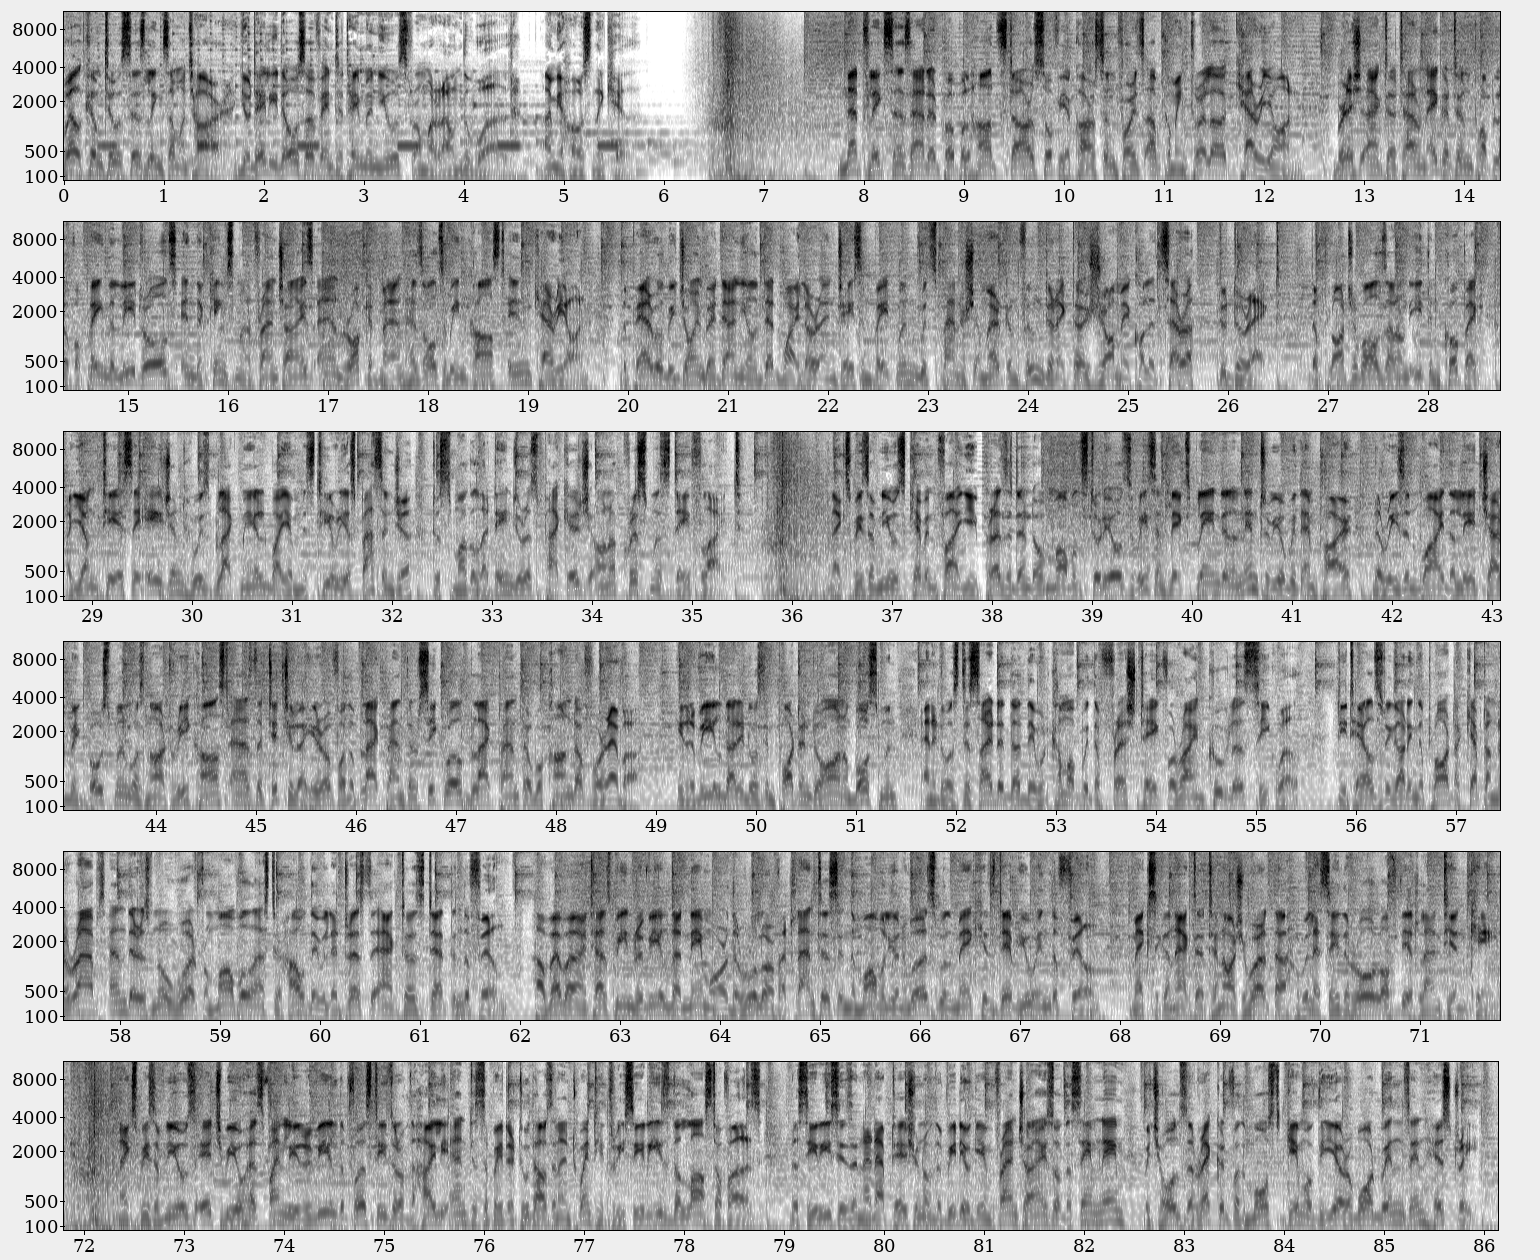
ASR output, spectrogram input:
Welcome to Sizzling Samachar, your daily dose of entertainment news from around the world. I'm your host Nikhil. Netflix has added Purple Heart star Sofia Carson for its upcoming thriller Carry On. British actor Taron Egerton, popular for playing the lead roles in the Kingsman franchise and Rocketman, has also been cast in Carry On. The pair will be joined by Danielle Deadwyler and Jason Bateman with Spanish-American film director Jaume Collet-Serra to direct. The plot revolves around Ethan Kopek, a young TSA agent who is blackmailed by a mysterious passenger to smuggle a dangerous package on a Christmas Day flight. Next piece of news Kevin Feige, president of Marvel Studios, recently explained in an interview with Empire the reason why the late Chadwick Boseman was not recast as the titular hero for the Black Panther sequel, Black Panther Wakanda Forever. He revealed that it was important to honor Boseman and it was decided that they would come up with a fresh take for Ryan Coogler's sequel. Details regarding the plot are kept under wraps, and there is no word from Marvel as to how they will address the actor's death in the film. However, it has been revealed that Namor, the ruler of Atlantis in the Marvel Universe, will make his debut in the film. Mexican actor Tenoch Huerta will essay the role of the Atlantean king. Next piece of news HBO has finally revealed the first teaser of the highly anticipated 2023 series The Last of Us. The series is an adaptation of the video game franchise of the same name, which holds the record for the most Game of the Year award wins in history.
